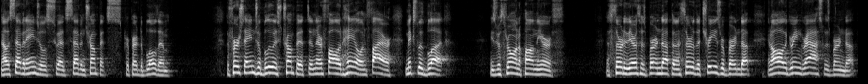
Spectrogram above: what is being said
Now the seven angels who had seven trumpets prepared to blow them. The first angel blew his trumpet, and there followed hail and fire mixed with blood. These were thrown upon the earth. A third of the earth was burned up, and a third of the trees were burned up, and all the green grass was burned up.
